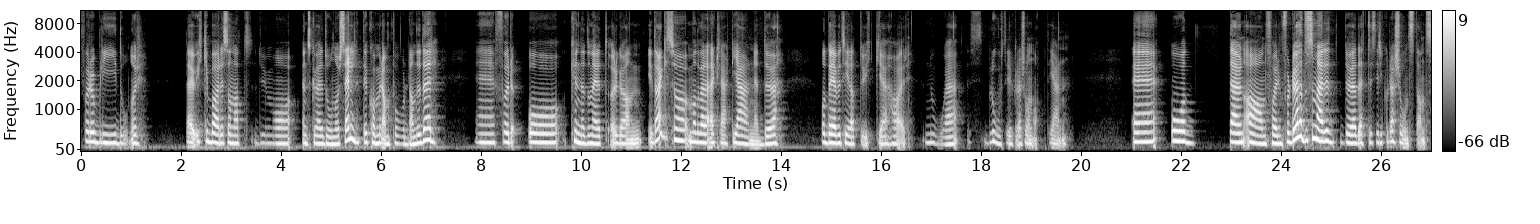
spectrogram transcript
for å bli donor Det er jo ikke bare sånn at du må ønske å være donor selv. Det kommer an på hvordan du dør. Eh, for å kunne donere et organ i dag, så må det være erklært hjernedød. Og det betyr at du ikke har noe blodsirkulasjon opp til hjernen. Eh, og det er jo en annen form for død, som er død etter sirkulasjonsstans.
